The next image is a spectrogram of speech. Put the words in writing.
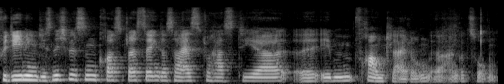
Für diejenigen, die es nicht wissen, Crossdressing, das heißt, du hast dir äh, eben Frauenkleidung äh, angezogen.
